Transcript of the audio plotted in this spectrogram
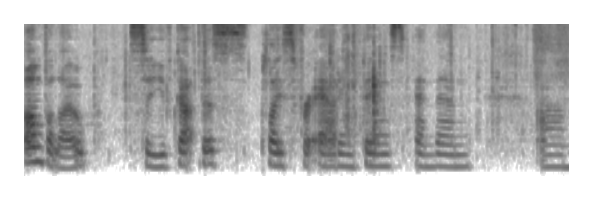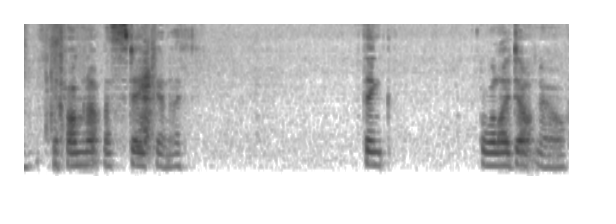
envelope. So you've got this place for adding things, and then, um, if I'm not mistaken, I think, well, I don't know.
